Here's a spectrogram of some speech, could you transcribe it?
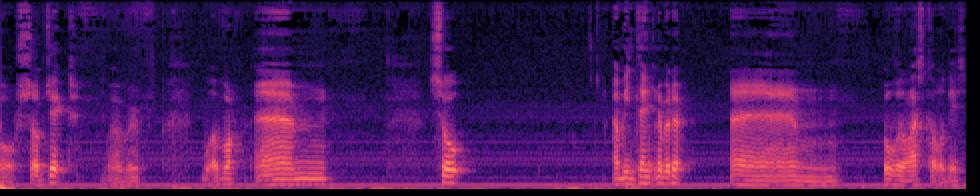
or subject, whatever. whatever. Um, so, I've been thinking about it um, over the last couple of days.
